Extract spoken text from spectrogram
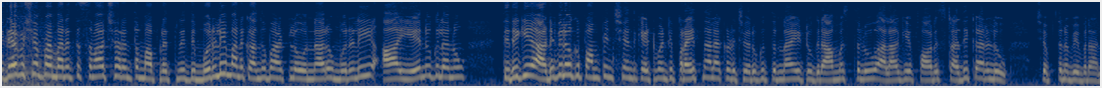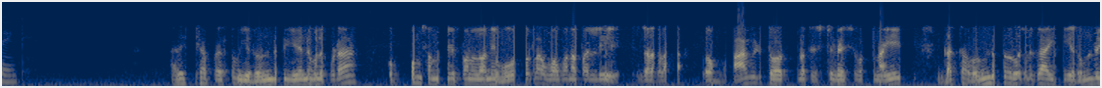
ఇదే విషయంపై మరింత సమాచారంతో మా ప్రతినిధి మురళి మనకు అందుబాటులో ఉన్నారు. మురళి ఆ ఏనుగులను తిరిగి అడవిలోకి పంపించేందుకు ఎటువంటి ప్రయత్నాలు అక్కడ జరుగుతున్నాయి? ఇటు గ్రామస్తులు అలాగే ఫారెస్ట్ అధికారులు చెప్తున్న వివరాలేంటి? హరీష ప్రస్తుతం ఈ రెండు ఏనుగులు కూడా కుప్పం సమీపంలోని ఊర్ల ఓవనపల్లి గల మామిడి తోటలో తిష్టి వేసి ఉన్నాయి గత రెండు రోజులుగా ఈ రెండు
